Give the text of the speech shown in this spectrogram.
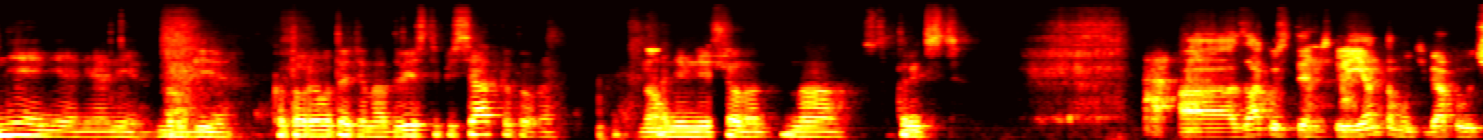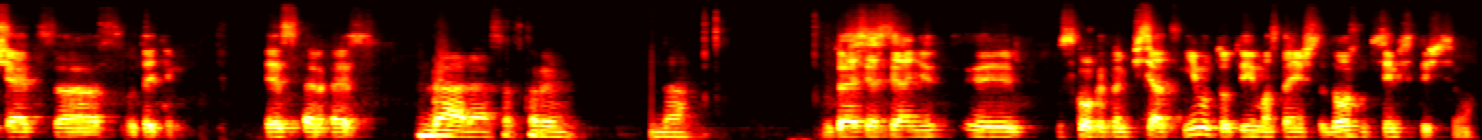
Не-не-не, они другие. Которые вот эти на 250, которые. No. Они мне еще на, на 130. А закусь с клиентом у тебя получается с вот этим SRS. Да, да, со вторым, да. Ну, то есть, если они э, сколько там, 50 снимут, то ты им останешься должен 70 тысяч всего.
